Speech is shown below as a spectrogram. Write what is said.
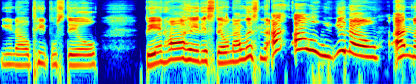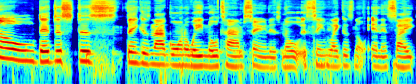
You know, people still being hard headed, still not listening. I, I, will- you know, I know that this this thing is not going away no time soon. There's no, it seems mm-hmm. like there's no end in sight.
